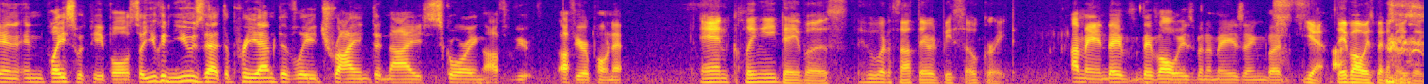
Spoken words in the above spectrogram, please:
in in place with people. So you can use that to preemptively try and deny scoring off of your off your opponent. And clingy devas. Who would have thought they would be so great? I mean, they've they've always been amazing, but Yeah, they've always been amazing.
